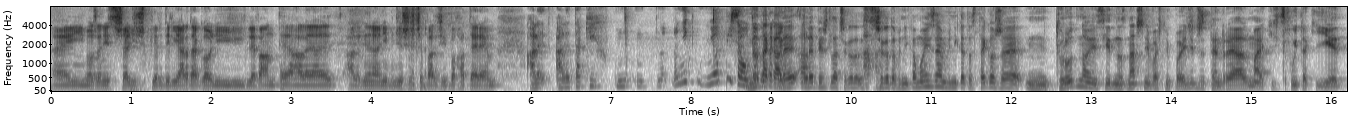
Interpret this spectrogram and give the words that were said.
e, i może nie strzelisz pierdyliarda goli Levante, ale, ale generalnie będziesz jeszcze bardziej bohaterem, ale, ale takich, no, no nikt nie opisał No tego tak, tak ale, ale wiesz dlaczego, z czego to wynika? Moim zdaniem wynika to z tego, że mm, trudno jest jednoznacznie właśnie powiedzieć, że ten Real ma jakiś swój taki jed...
